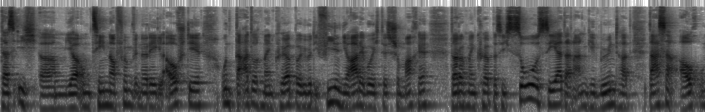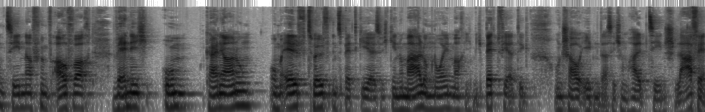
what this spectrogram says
dass ich ähm, ja um 10 nach 5 in der Regel aufstehe und dadurch mein Körper über die vielen Jahre, wo ich das schon mache, dadurch mein Körper sich so sehr daran gewöhnt hat, dass er auch um 10 nach 5 aufwacht, wenn ich um, keine Ahnung, um 11, 12 ins Bett gehe. Also ich gehe normal um 9, mache ich mich bettfertig und schaue eben, dass ich um halb 10 schlafe.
